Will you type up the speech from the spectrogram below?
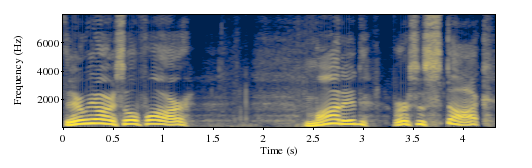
There we are so far. Modded versus stock.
